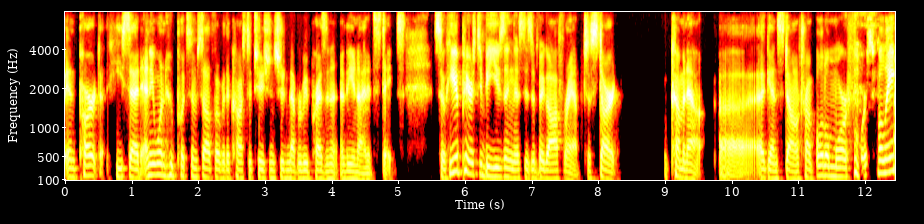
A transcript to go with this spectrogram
in part, he said anyone who puts himself over the Constitution should never be president of the United States. So he appears to be using this as a big off ramp to start coming out uh, against Donald Trump a little more forcefully.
